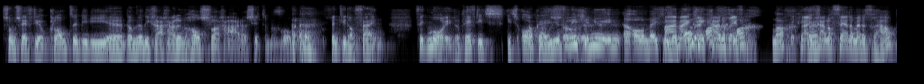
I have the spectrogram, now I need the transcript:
Soms heeft hij ook klanten die, die dan wil hij graag aan hun halsslagader zitten bijvoorbeeld. Dat vindt hij dan fijn. Vind ik mooi. Dat heeft iets, iets Oké, je verliest je nu in, al een beetje... Maar- maar ik- ga Mag, nog even- Mag, mag, Ik ga, ik ga nog verder met het verhaal.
